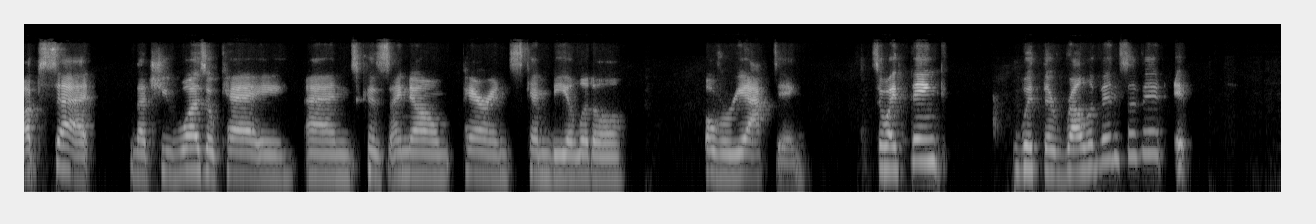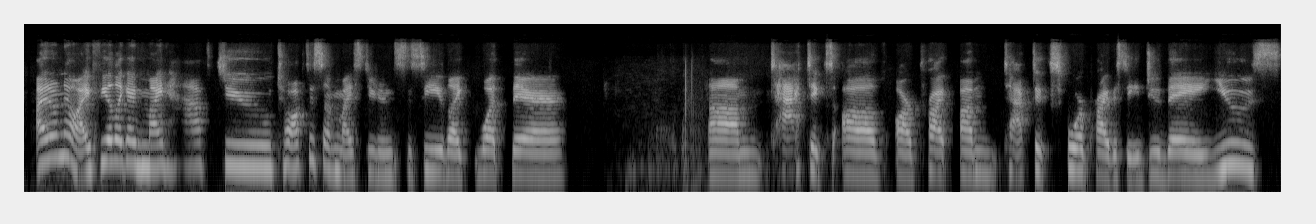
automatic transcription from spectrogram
upset that she was okay and because i know parents can be a little overreacting. So I think with the relevance of it, it I don't know. I feel like I might have to talk to some of my students to see like what their um, tactics of our pri- um, tactics for privacy. Do they use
